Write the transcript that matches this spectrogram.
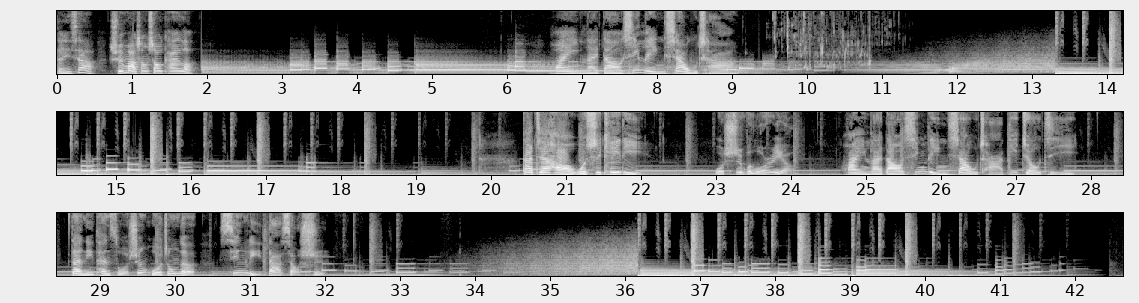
等一下，水马上烧开了。欢迎来到心灵下午茶。大家好，我是 Katie，我是 Valoria，欢迎来到心灵下午茶第九集，带你探索生活中的心理大小事。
